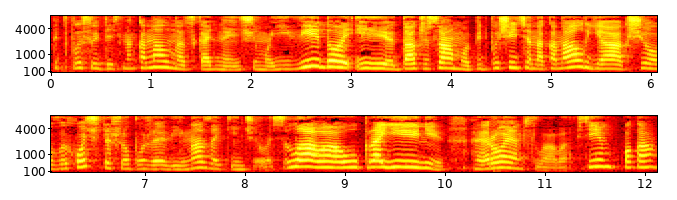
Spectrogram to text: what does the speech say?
Підписуйтесь на канал, натискайте на інші мої відео. І так же само підпишіться на канал, якщо ви хочете, щоб уже війна закінчилась. Слава Україні! Героям слава! Всім пока!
